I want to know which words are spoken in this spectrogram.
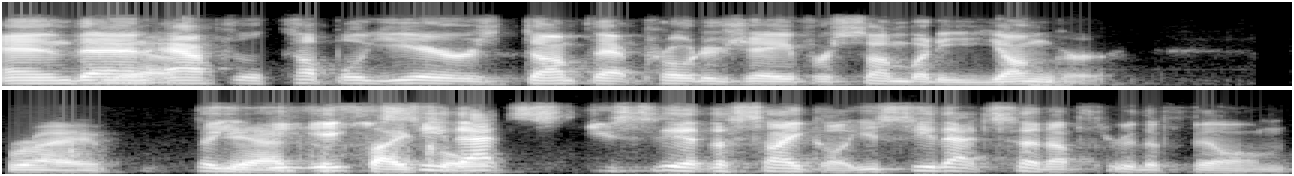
and then Yeah. after a couple years dump that protege for somebody younger. right. So you, Yeah, you, you see that's you see the cycle. You see that set up through the film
